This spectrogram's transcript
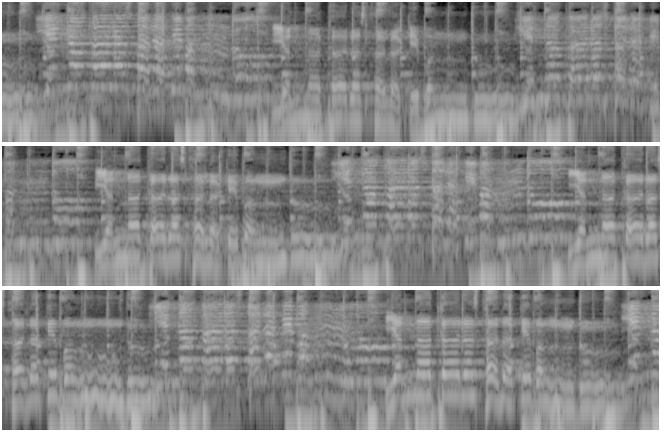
ಎನ್ನ ಕರ ಸ್ಥಳಕ್ಕೆ ಬಂದು ಎನ್ನ ಕರ ಸ್ಥಳಕ್ಕೆ ಬಂದು ಎನ್ನ ಕರ ಸ್ಥಳಕ್ಕೆ ಬಂದು ಎನ್ನ ಕರಸ್ಥಲಕ್ಕೆ ಬಂದು ಎನ್ನ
